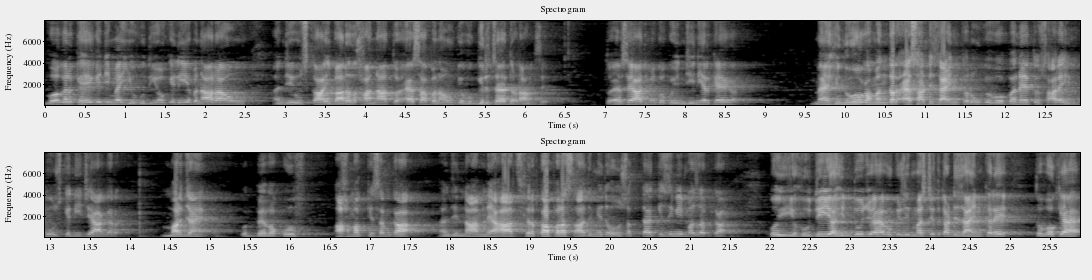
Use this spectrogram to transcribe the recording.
وہ اگر کہے کہ جی میں یہودیوں کے لیے بنا رہا ہوں ہاں جی اس کا عبادت خانہ تو ایسا بناؤں کہ وہ گر جائے دھڑام سے، تو ایسے آدمی کو کوئی انجینئر کہے گا؟ میں ہندوؤں کا مندر ایسا ڈیزائن کروں کہ وہ بنے تو سارے ہندو اس کے نیچے آ کر مر جائیں۔ کوئی بے وقوف احمد قسم کا ہاں جی نام نہاد فرقہ پرست آدمی تو ہو سکتا ہے کسی بھی مذہب کا۔ کوئی یہودی یا ہندو جو ہے وہ کسی مسجد کا ڈیزائن کرے تو وہ کیا ہے؟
